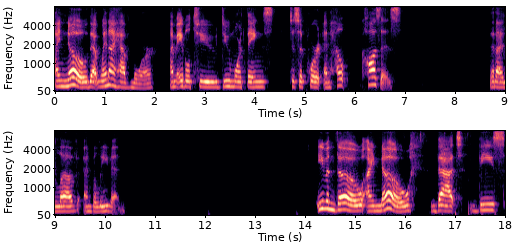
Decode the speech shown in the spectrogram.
I know that when I have more, I'm able to do more things to support and help causes that I love and believe in. Even though I know that these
